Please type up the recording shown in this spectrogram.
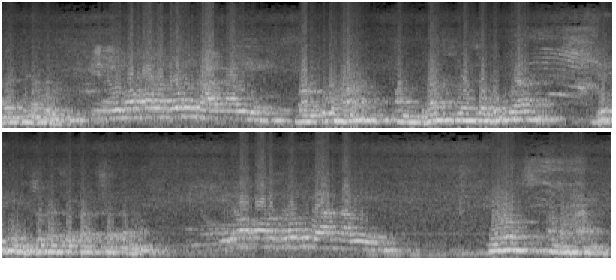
Dan kita dulu Bakuha Andras yang sebutnya Dini sudah sekat satana Terus amahan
